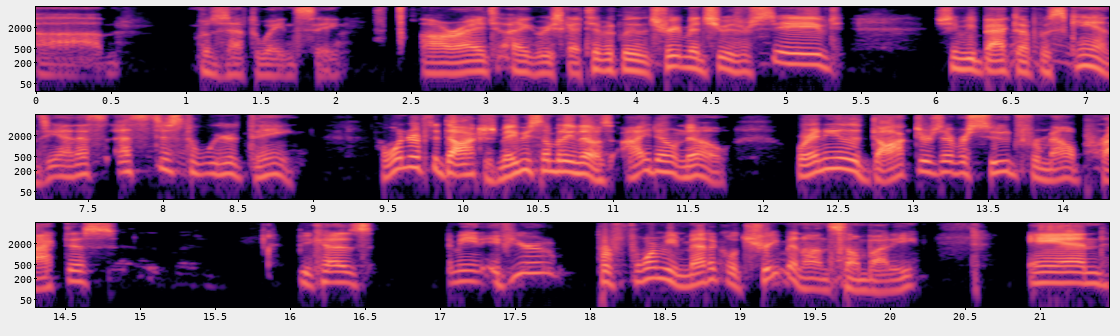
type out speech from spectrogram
Um, we'll just have to wait and see. All right, I agree, Scott. Typically, the treatment she was received should be backed up with mm-hmm. scans. Yeah, that's that's just a weird thing. I wonder if the doctors, maybe somebody knows. I don't know. Were any of the doctors ever sued for malpractice? Because, I mean, if you're performing medical treatment on somebody and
